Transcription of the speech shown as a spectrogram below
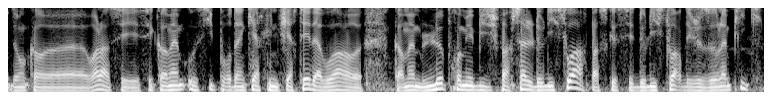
Donc euh, voilà, c'est quand même aussi pour Dunkerque une fierté d'avoir euh, quand même le premier beach marshal de l'histoire, parce que c'est de l'histoire des Jeux Olympiques.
